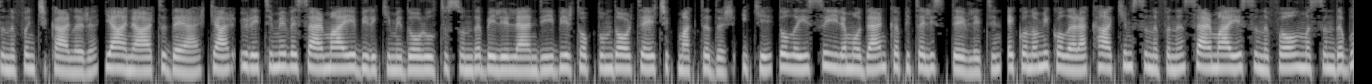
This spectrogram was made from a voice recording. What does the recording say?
sınıfın çıkarları, yani artı değer, kar, üretimi ve sermaye birikimi doğrultusunda belirlendiği bir toplumda ortaya çıkmaktadır. 2. Dolayısıyla modern kapitalist devletin, ekonomik olarak hakim sınıfının sermaye sınıfı olmasında bu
